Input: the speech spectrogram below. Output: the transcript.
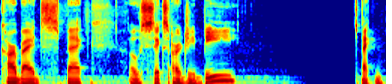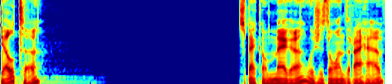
Carbide Spec 06 RGB, Spec Delta, Spec Omega, which is the ones that I have.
